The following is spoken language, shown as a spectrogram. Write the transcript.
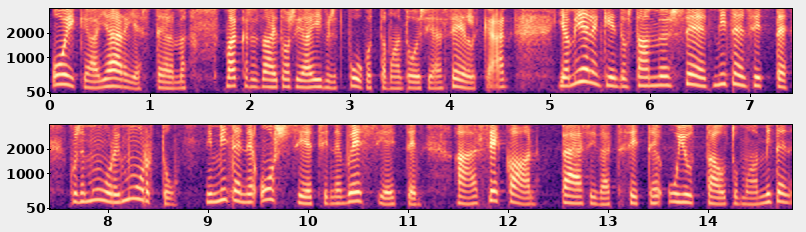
oikea järjestelmä, vaikka se sai tosiaan ihmiset puukottamaan toisiaan selkään. Ja mielenkiintoista on myös se, että miten sitten, kun se muuri murtuu, niin miten ne ossiet sinne vessieiden sekaan pääsivät sitten ujuttautumaan, miten,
